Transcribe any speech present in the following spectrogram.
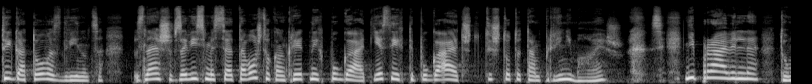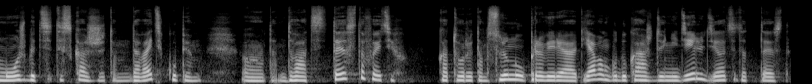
ты готова сдвинуться. Знаешь, в зависимости от того, что конкретно их пугает. Если их ты пугает, что ты что-то там принимаешь неправильно, то, может быть, ты скажешь, там, давайте купим э, там, 20 тестов этих, которые там слюну проверяют, я вам буду каждую неделю делать этот тест.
